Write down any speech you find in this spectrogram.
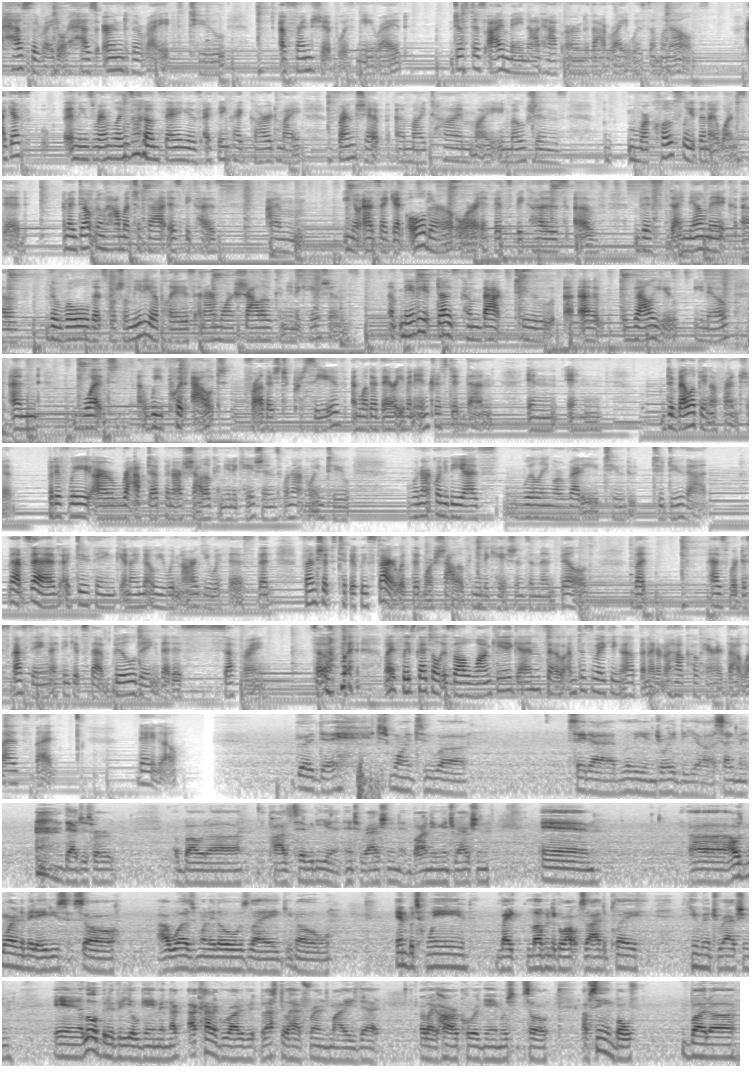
has the right or has earned the right to a friendship with me, right? Just as I may not have earned that right with someone else. I guess in these ramblings, what I'm saying is I think I guard my friendship and my time, my emotions more closely than I once did. And I don't know how much of that is because I'm you know, as I get older, or if it's because of this dynamic of the role that social media plays in our more shallow communications. Uh, maybe it does come back to a, a value, you know, and what we put out for others to perceive, and whether they're even interested then in in developing a friendship. But if we are wrapped up in our shallow communications, we're not going to we're not going to be as willing or ready to to do that. That said, I do think, and I know you wouldn't argue with this, that friendships typically start with the more shallow communications and then build. But as we're discussing, I think it's that building that is suffering. So my, my sleep schedule is all wonky again, so I'm just waking up and I don't know how coherent that was, but there you go. Good day. Just wanted to uh say that I really enjoyed the uh, segment that I just heard about uh, positivity and interaction and binary interaction. And uh, I was born in the mid 80s, so I was one of those, like, you know, in between, like, loving to go outside to play, human interaction, and a little bit of video gaming. I, I kind of grew out of it, but I still have friends my age that are like hardcore gamers. So I've seen both. But uh,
